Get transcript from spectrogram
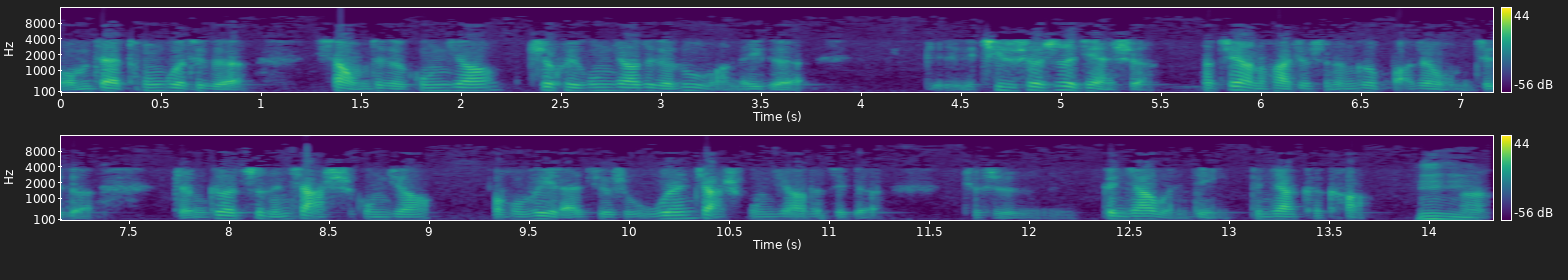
我们再通过这个像我们这个公交智慧公交这个路网的一个基础设施的建设，那这样的话就是能够保证我们这个整个智能驾驶公交，包括未来就是无人驾驶公交的这个就是更加稳定、更加可靠。嗯，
